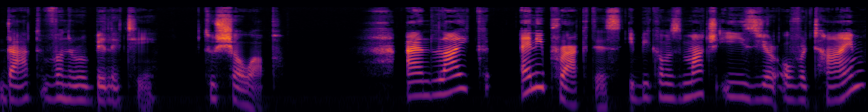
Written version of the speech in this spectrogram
that vulnerability to show up. And like any practice, it becomes much easier over time.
